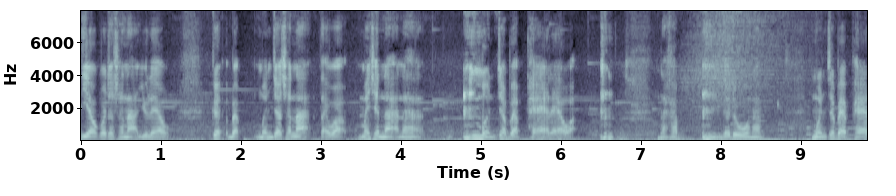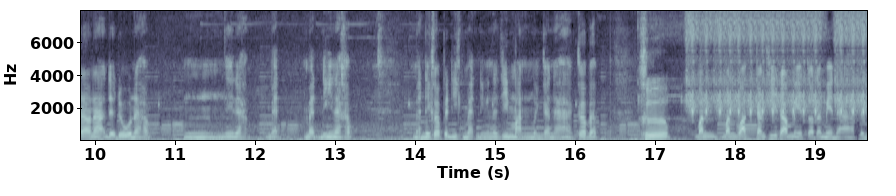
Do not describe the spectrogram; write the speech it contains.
เดียวก็จะชนะอยู่แล้ว ก็แบบเหมือนจะชนะแต่ว่าไม่ชนะนะฮะเหมือนจะแบบแพ้แล้วอะนะครับ เดี๋ยวดูนะครับ เหมือนจะแบบแพ้แล้วนะ เดี๋ยวดูนะครับนี่นะครับแมตช์แมตช์นี้นะครับแมตช์นี้ก็เป็นอีกแมตช์หนึ่งนะที่มันเหมือนกันนะฮะก็แบบคือมันมันวัดกันที่ดาเมจต่อดาเมจนะเป็น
